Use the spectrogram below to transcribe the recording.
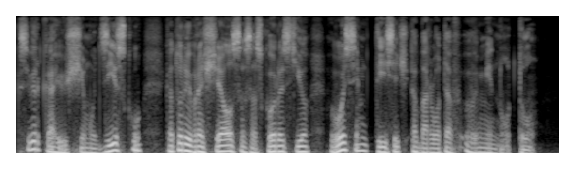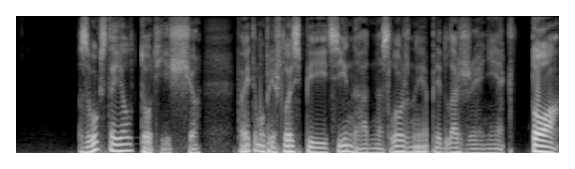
к сверкающему диску, который вращался со скоростью 8000 оборотов в минуту. Звук стоял тот еще, поэтому пришлось перейти на односложные предложения. «Кто?»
